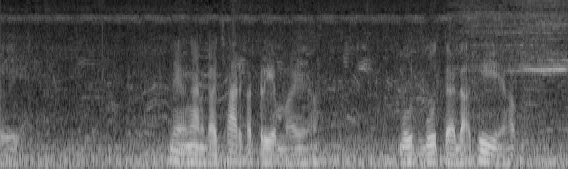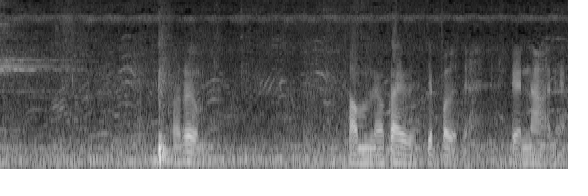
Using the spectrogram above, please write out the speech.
เลยเนี่ยงานกาชาติเขาเตรียมไว้นะครับบูธบูธแต่ละที่นะครับเขาเริ่ม ทำแล้วใกล้จะเปิดเดือนหน้าเนี่ย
